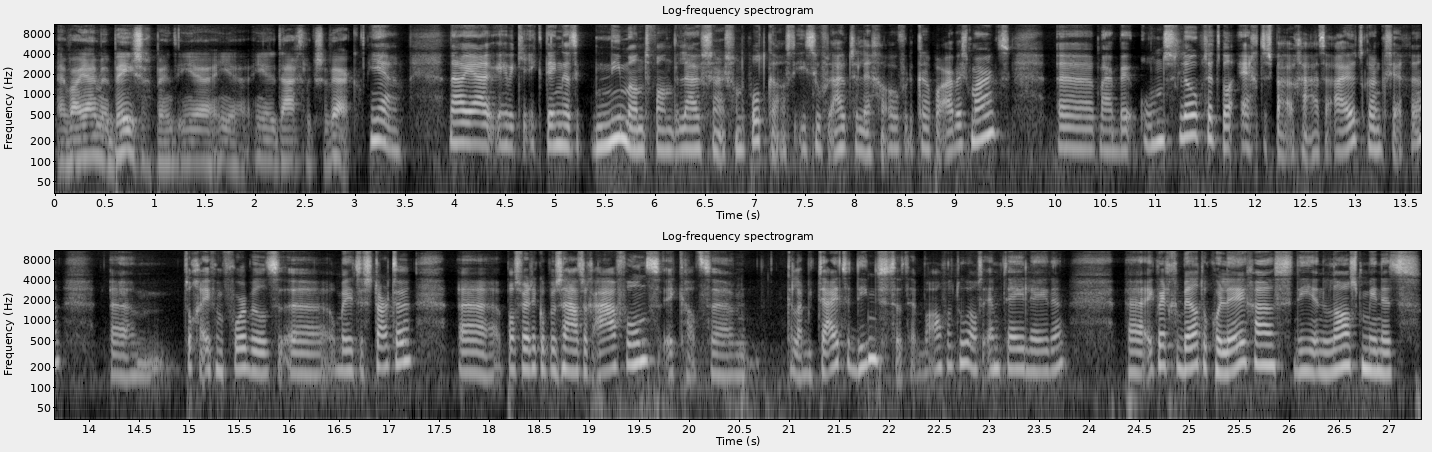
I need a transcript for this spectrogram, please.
En waar jij mee bezig bent in je, in je, in je dagelijkse werk. Ja, nou ja, weet ik denk dat ik niemand van de luisteraars van de podcast iets hoeft uit te leggen over de krappe arbeidsmarkt. Uh, maar bij ons loopt het wel echt de spuigaten uit, kan ik zeggen. Um, toch even een voorbeeld uh, om mee te starten. Uh, pas werd ik op een zaterdagavond. Ik had um, calamiteitendienst. Dat hebben we af en toe als MT-leden. Uh, ik werd gebeld door collega's die een last minute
